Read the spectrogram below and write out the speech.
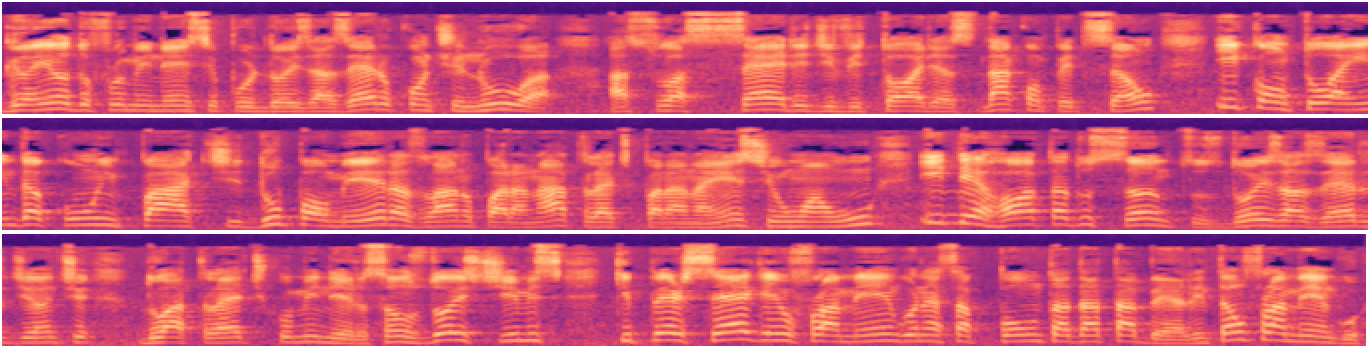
ganhou do Fluminense por 2 a 0, continua a sua série de vitórias na competição e contou ainda com o empate do Palmeiras lá no Paraná, Atlético Paranaense, 1 a 1 e derrota do Santos, 2 a 0 diante do Atlético Mineiro. São os dois times que perseguem o Flamengo nessa ponta da tabela. Então o Flamengo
